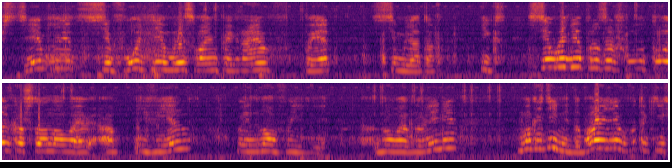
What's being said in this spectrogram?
всем привет! Сегодня мы с вами поиграем в Pet Simulator X. Сегодня произошло только что новый а, ивент, новый, новое обновление. В магазине добавили вот таких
